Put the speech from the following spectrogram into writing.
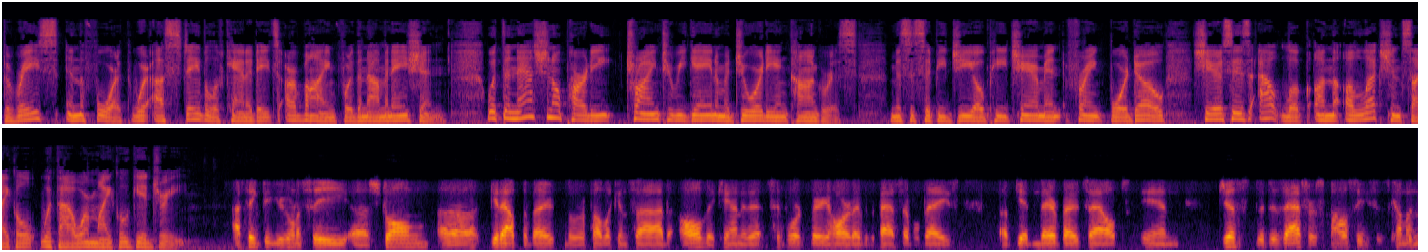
the race in the fourth, where a stable of candidates are vying for the nomination. With the National Party trying to regain a majority in Congress, Mississippi GOP Chairman Frank Bordeaux shares his outlook on the election cycle with our Michael Guidry. I think that you're going to see a strong uh, get out the vote on the Republican side. All the candidates have worked very hard over the past several days of getting their votes out and just the disastrous policies that's coming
